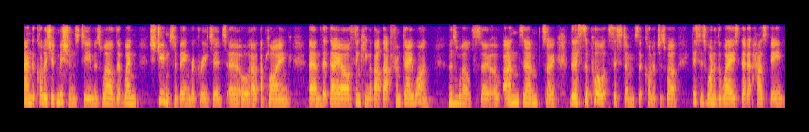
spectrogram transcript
and the college admissions team as well that when students are being recruited uh, or uh, applying um, that they are thinking about that from day one as mm-hmm. well so uh, and um, sorry the support systems at college as well this is one of the ways that it has been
